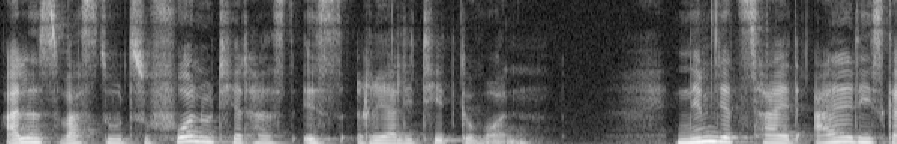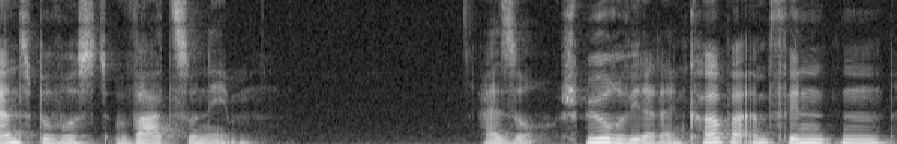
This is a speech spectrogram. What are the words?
Alles, was du zuvor notiert hast, ist Realität geworden. Nimm dir Zeit, all dies ganz bewusst wahrzunehmen. Also spüre wieder dein Körperempfinden,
